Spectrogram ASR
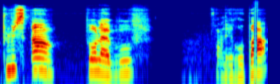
plus un pour la bouffe, enfin les repas.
